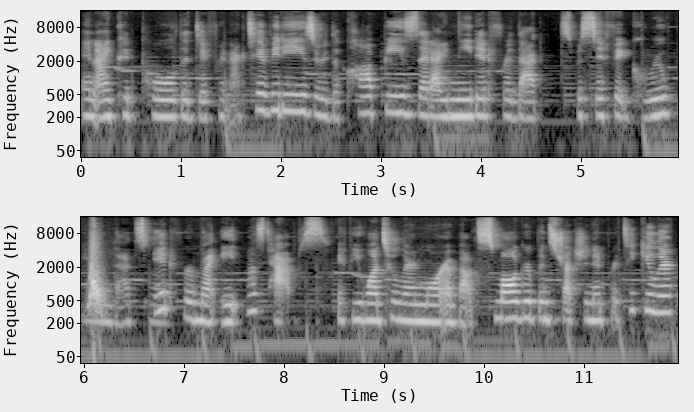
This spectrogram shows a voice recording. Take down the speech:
and I could pull the different activities or the copies that I needed for that specific group. And that's it for my eight must-haves. If you want to learn more about small group instruction in particular,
